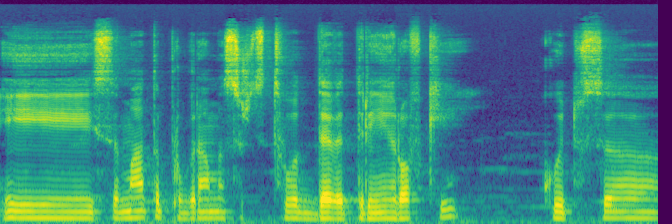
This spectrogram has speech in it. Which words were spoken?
И самата програма съществуват 9 тренировки, които са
